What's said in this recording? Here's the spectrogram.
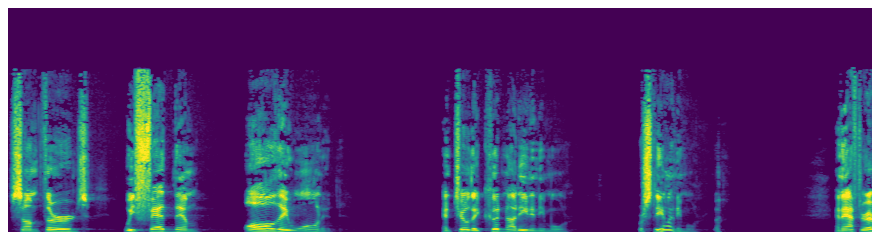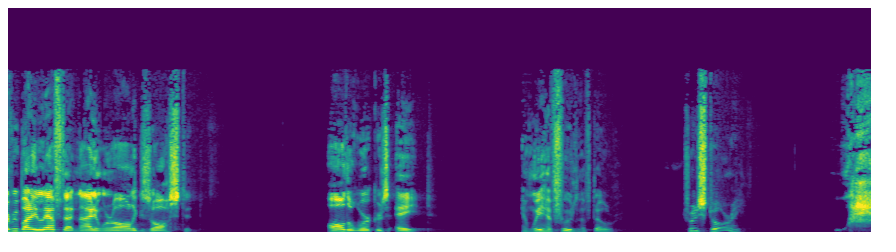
some thirds. We fed them all they wanted until they could not eat anymore or steal anymore. and after everybody left that night and we're all exhausted, all the workers ate and we have food left over. True story. Wow.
